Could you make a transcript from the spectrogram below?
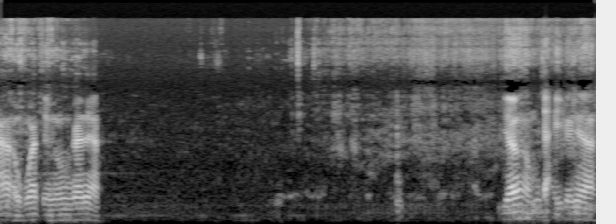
ở qua tiền luôn cả nhà. Dớn không chạy cả nha.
